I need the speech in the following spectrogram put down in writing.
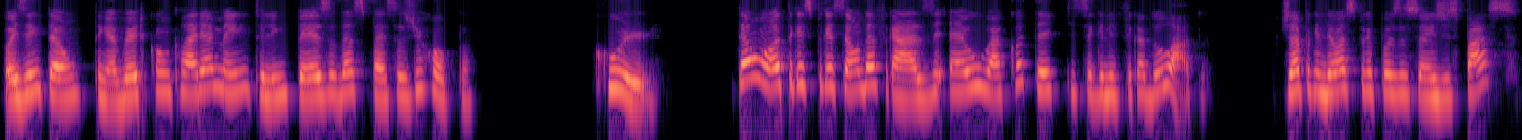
Pois então, tem a ver com o clareamento e limpeza das peças de roupa. Cool. Então, outra expressão da frase é o à côté, que significa do lado. Já aprendeu as preposições de espaço?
